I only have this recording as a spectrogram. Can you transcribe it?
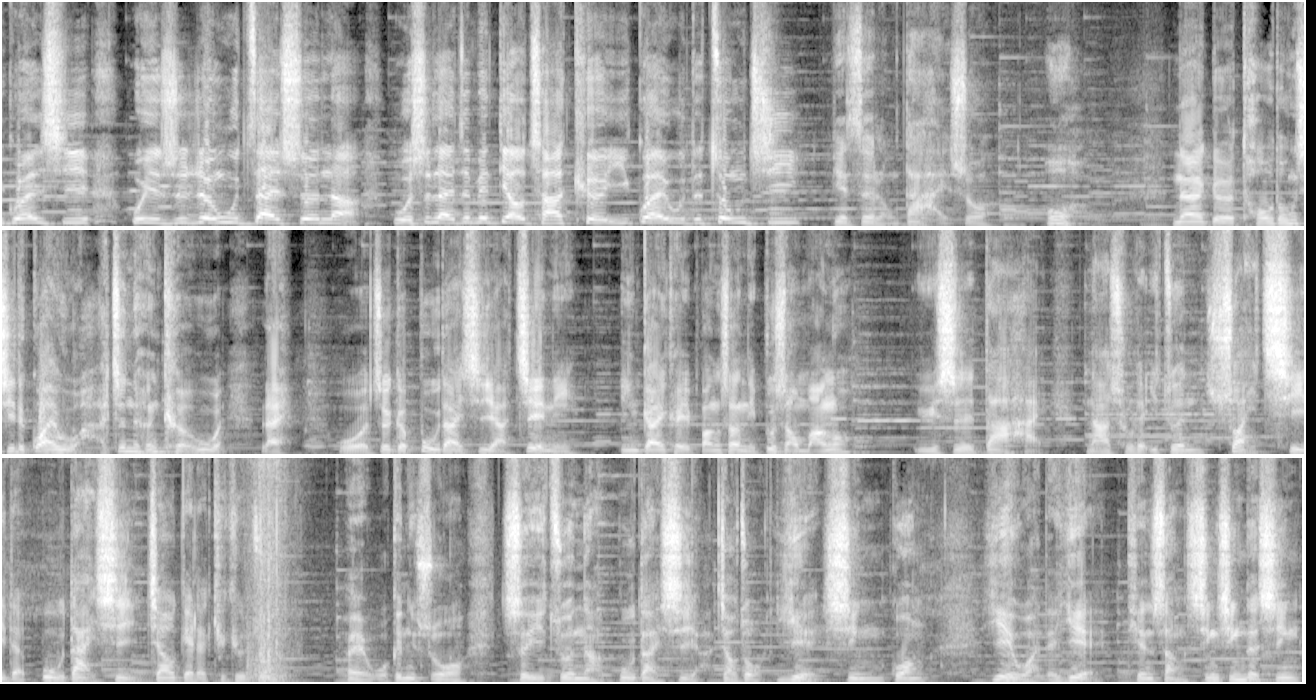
关系，我也是任务在身啊，我是来这边调查可疑怪物的踪迹。变色龙大海说：“哦，那个偷东西的怪物啊，真的很可恶哎！来，我这个布袋戏啊，借你，应该可以帮上你不少忙哦。”于是大海拿出了一尊帅气的布袋戏，交给了 QQ 猪。哎，我跟你说，这一尊啊，布袋戏啊，叫做夜星光，夜晚的夜，天上星星的星，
